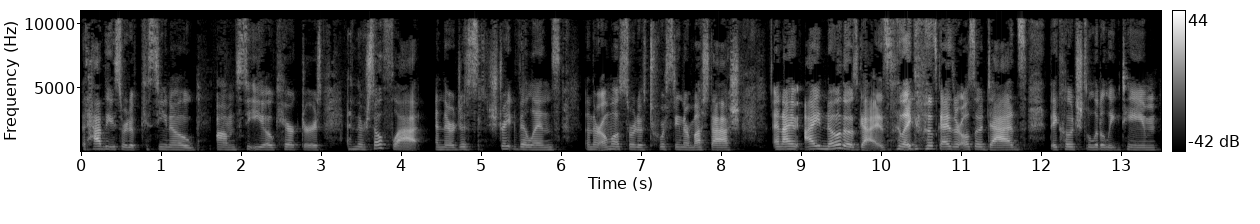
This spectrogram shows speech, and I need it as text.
that have these sort of casino um, ceo characters and they're so flat and they're just straight villains and they're almost sort of twisting their mustache. And i i know those guys. Like those guys are also dads. They coached the little league team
